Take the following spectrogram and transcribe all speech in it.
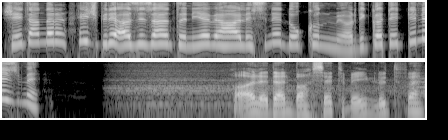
Şeytanların hiçbiri Aziz Anthony'ye ve halesine dokunmuyor. Dikkat ettiniz mi? Haleden bahsetmeyin lütfen.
